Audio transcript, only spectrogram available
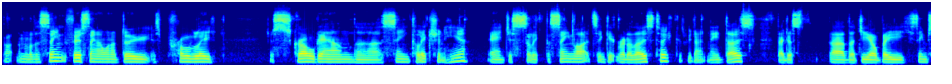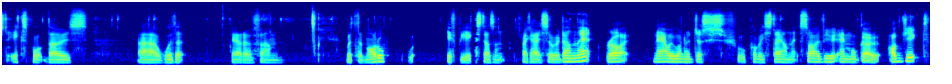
right in the middle of the scene. First thing I want to do is probably just scroll down the scene collection here and just select the scene lights and get rid of those two because we don't need those. They just, uh, the GLB seems to export those uh, with it out of, um, with the model. FBX doesn't. Okay, so we've done that. Right, now we want to just, we'll probably stay on that side view and we'll go object.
